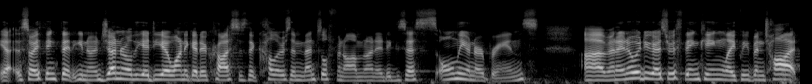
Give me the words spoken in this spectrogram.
yeah, so I think that, you know, in general, the idea I want to get across is that color is a mental phenomenon. It exists only in our brains. Um, and I know what you guys are thinking, like we've been taught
